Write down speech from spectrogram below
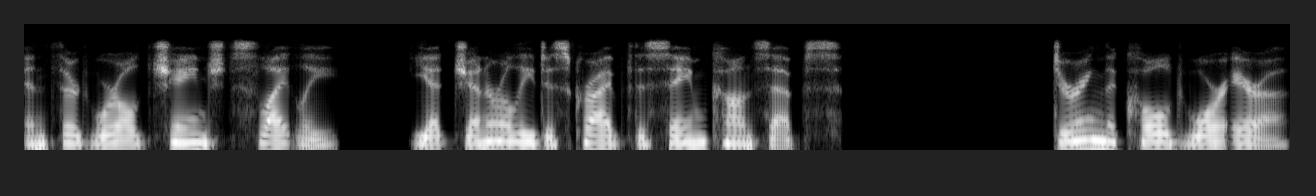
and Third World changed slightly, yet generally described the same concepts. During the Cold War era,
